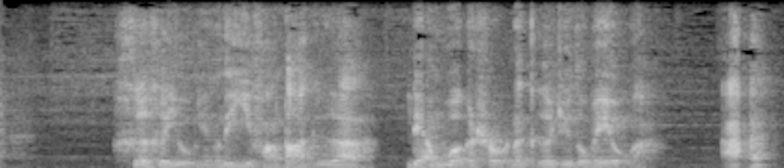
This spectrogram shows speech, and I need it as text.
赫赫有名的一方大哥，连握个手的格局都没有啊？啊？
